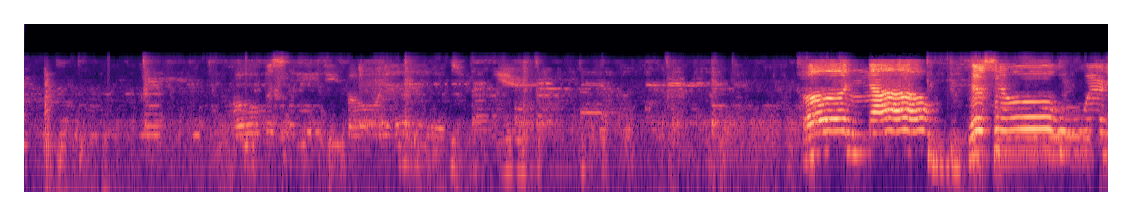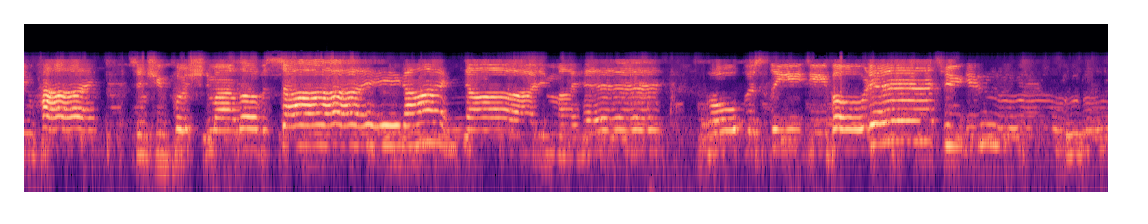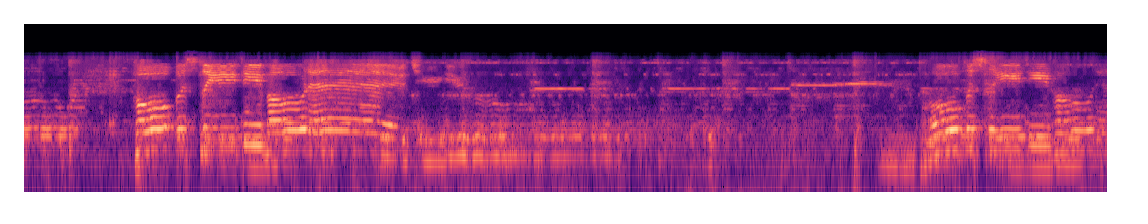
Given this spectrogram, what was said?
But now there's nowhere to hide since you pushed my love aside. I'm not in my head, hopelessly devoted to you hopelessly devoted to you. Hopelessly devoted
